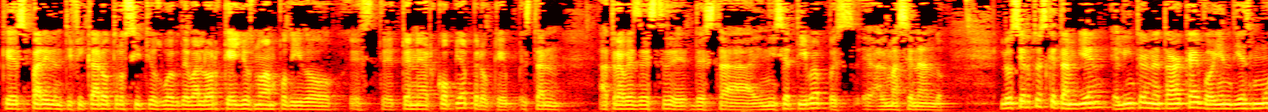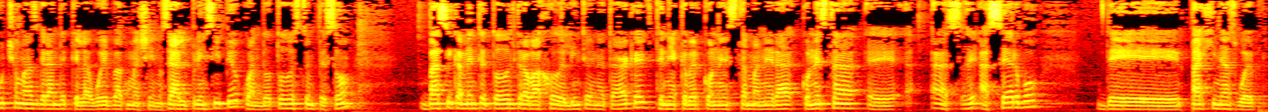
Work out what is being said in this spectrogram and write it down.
que es para identificar otros sitios web de valor que ellos no han podido este, tener copia, pero que están a través de, este, de esta iniciativa pues eh, almacenando. Lo cierto es que también el Internet Archive hoy en día es mucho más grande que la Wayback Machine. O sea, al principio, cuando todo esto empezó, básicamente todo el trabajo del Internet Archive tenía que ver con esta manera, con esta eh, acervo de páginas web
